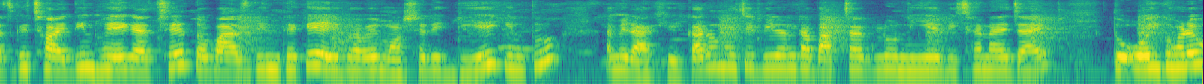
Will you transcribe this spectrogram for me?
আজকে ছয় দিন হয়ে গেছে, তো পাঁচ দিন থেকে এইভাবে মশারি দিয়েই কিন্তু আমি রাখি। কারণ ওই যে বিড়ালটা বাচ্চাগুলো নিয়ে বিছানায় যায়, তো ওই ঘরেও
